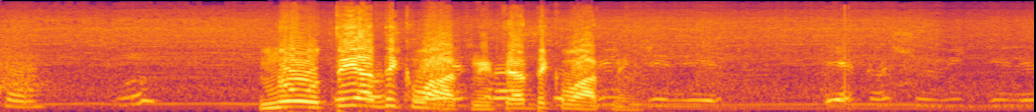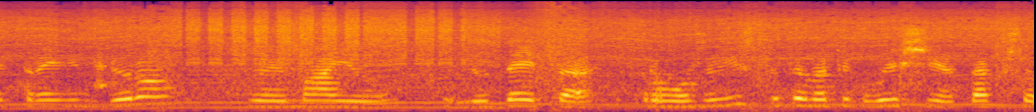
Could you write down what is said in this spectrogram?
Хм. Ну, ти Тобто адекватний, ти якраз адекватний. у відділі- Якраз у відділі тренінг бюро маю людей та провожу іспити на підвищення, так що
